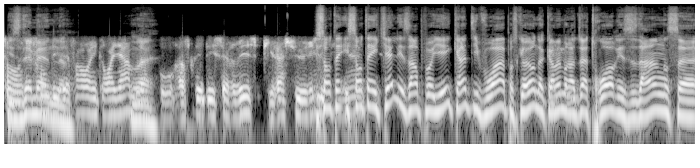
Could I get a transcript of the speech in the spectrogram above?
sont, se qui font démènent, des là. efforts incroyables là, pour offrir des services puis rassurer. Ils sont, ils inquiets, les employés, quand ils voient, parce que là, on a quand même rendu à trois résidences euh,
